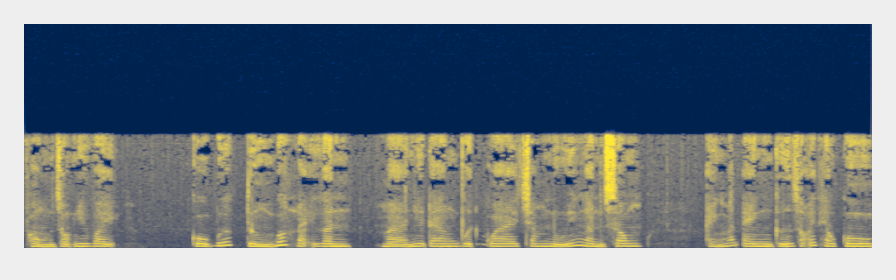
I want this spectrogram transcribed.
Phòng rộng như vậy, cô bước từng bước lại gần mà như đang vượt qua trăm núi ngàn sông. Ánh mắt anh cứ dõi theo cô,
